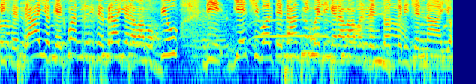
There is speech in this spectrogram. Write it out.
di febbraio, che il 4 di febbraio eravamo più di 10 volte tanti quelli che eravamo il 28 di gennaio.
